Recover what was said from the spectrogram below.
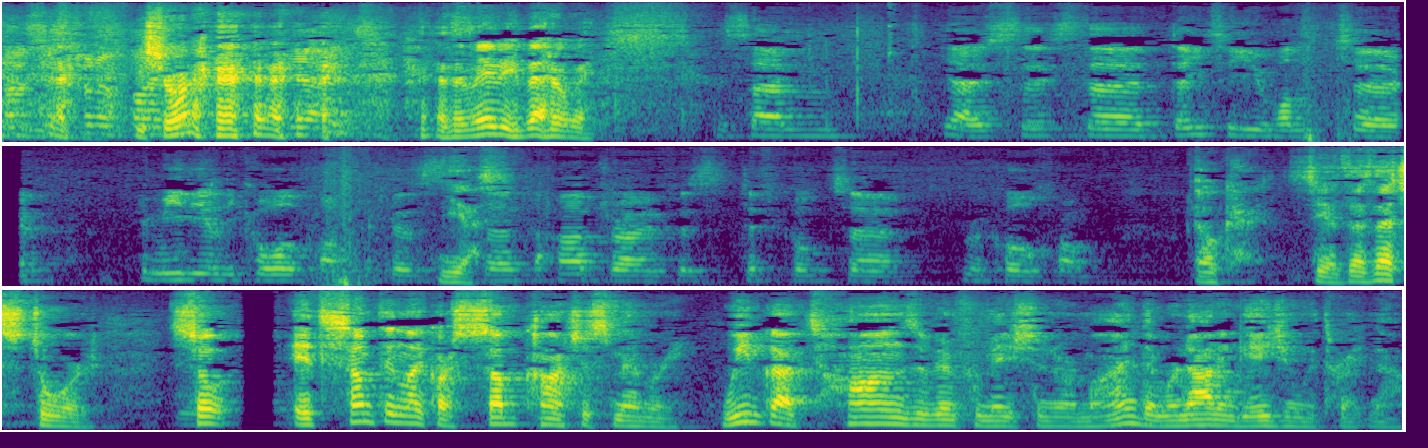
I was just trying to you sure? Yeah. there may be a better way. It's, um, yeah, it's, it's the data you want to immediately call upon because yes. the, the, hard drive is difficult to recall from. Okay. So yeah, that, that's stored. So it's something like our subconscious memory. We've got tons of information in our mind that we're not engaging with right now.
